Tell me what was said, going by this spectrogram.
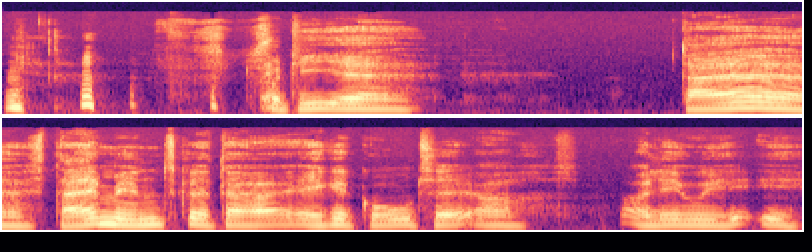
Fordi øh, der, er, der er mennesker, der ikke er gode til at, at leve i, i,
